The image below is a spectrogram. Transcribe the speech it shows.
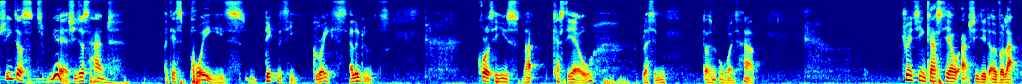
she just, yeah, she just had, I guess, poise, dignity, grace, elegance. Qualities that Castiel, bless him, doesn't always have. Trinity and Castiel actually did overlap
